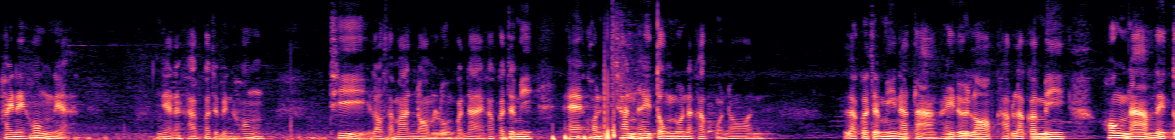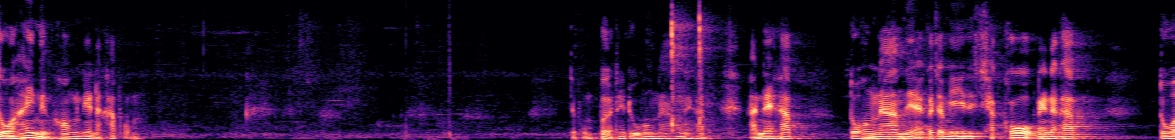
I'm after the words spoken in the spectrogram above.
ภายในห้องเนี่ยเนี่ยนะครับก็จะเป็นห้องที่เราสามารถนอนรวมกันได้ครับ ก็จะมีแอร์คอนดิชันให้ตรงนู้นนะครับ หัวนอน แล้วก็จะมีหน้าต่างให้โดยรอบครับ แล้วก็มีห้องน้ำในตัวให้หนึ่งห้องเนี่ยนะครับผม เดี๋ยวผมเปิดให้ดูห้องน้ำนะครับ อันนี้ครับ ตัวห้องน้ำเนี่ยก็จะมีชักโครกเนี่ยนะครับ ตัว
